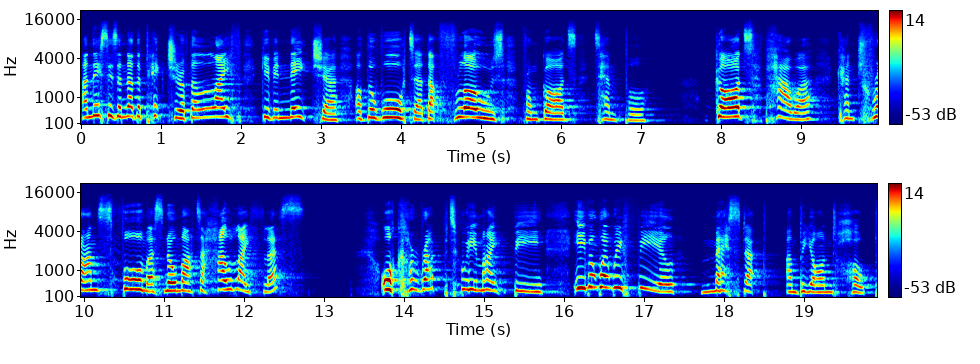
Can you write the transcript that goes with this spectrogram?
And this is another picture of the life giving nature of the water that flows from God's temple. God's power can transform us no matter how lifeless or corrupt we might be, even when we feel messed up and beyond hope.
